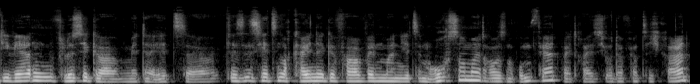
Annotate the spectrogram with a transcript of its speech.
die werden flüssiger mit der Hitze. Das ist jetzt noch keine Gefahr, wenn man jetzt im Hochsommer draußen rumfährt, bei 30 oder 40 Grad.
